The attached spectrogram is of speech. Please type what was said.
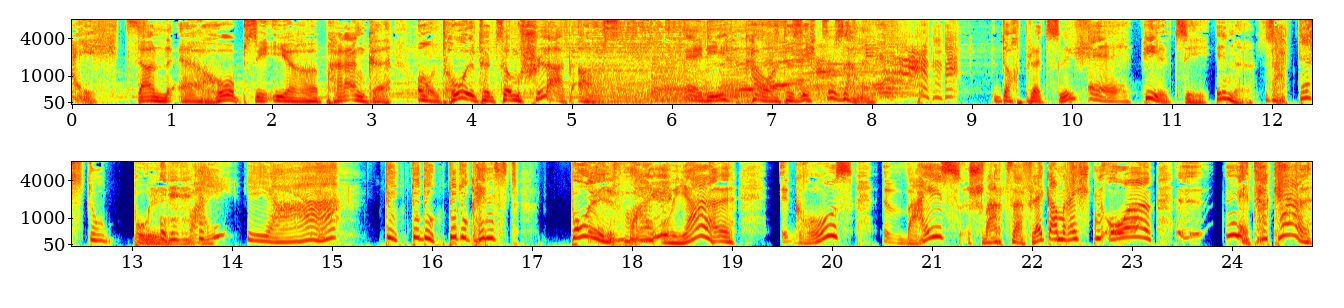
reicht's. Dann erhob sie ihre Pranke und holte zum Schlag aus. Eddie kauerte sich zusammen. Doch plötzlich Äh. hielt sie inne. Sagtest du Bullwei? Ja. du, du, du, du, du kennst Bullwei? Oh ja. äh, Groß, weiß, schwarzer Fleck am rechten Ohr. äh, Netter Kerl.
